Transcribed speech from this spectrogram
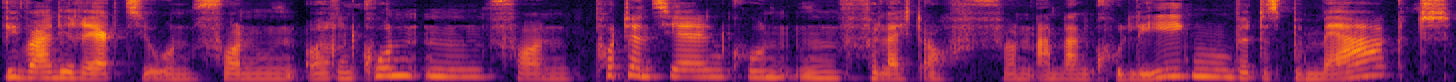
Wie waren die Reaktionen von euren Kunden, von potenziellen Kunden, vielleicht auch von anderen Kollegen? Wird es bemerkt?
